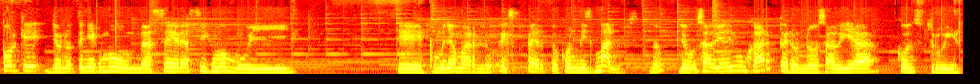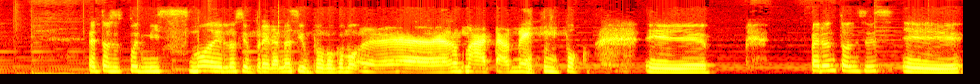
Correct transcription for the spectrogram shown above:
Porque yo no tenía como un hacer así como muy eh, ¿cómo llamarlo? Experto con mis manos, ¿no? Yo sabía dibujar, pero no sabía construir. Entonces, pues mis modelos siempre eran así un poco como, mátame un poco. Eh, pero entonces, eh,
